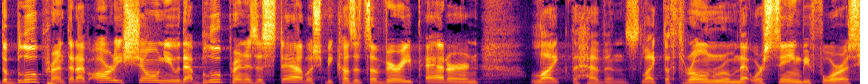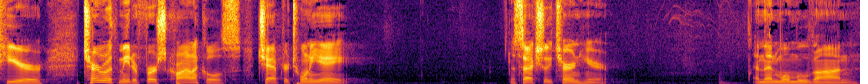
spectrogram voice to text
The blueprint that I've already shown you, that blueprint is established because it's a very pattern like the heavens, like the throne room that we're seeing before us here. Turn with me to 1 Chronicles chapter 28. Let's actually turn here, and then we'll move on.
